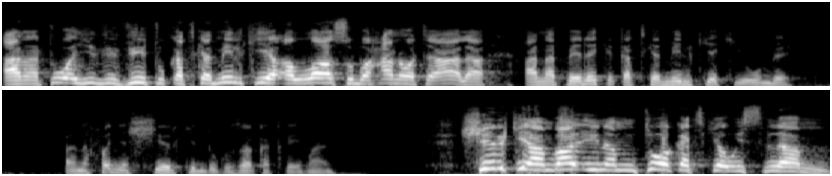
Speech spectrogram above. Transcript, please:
anatoa hivi vitu katika milki ya allah subhanahu wataala anapeleka katika milki ya kiumbe. Anafanya shirki ndugu zao katika imani. Shirki ambayo inamtoa katika uislamu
